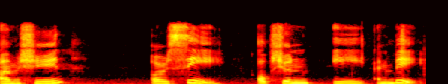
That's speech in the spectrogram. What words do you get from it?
a machine? Or C, option E and B?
